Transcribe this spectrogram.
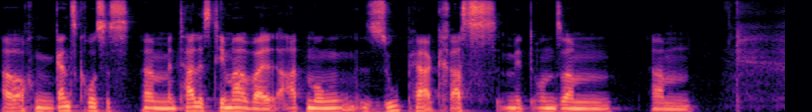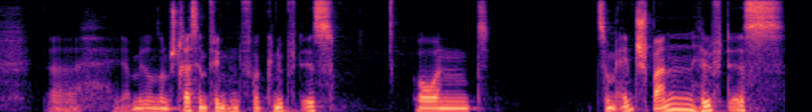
aber auch ein ganz großes äh, mentales Thema, weil Atmung super krass mit unserem, ähm, äh, ja, mit unserem Stressempfinden verknüpft ist. Und zum Entspannen hilft es,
